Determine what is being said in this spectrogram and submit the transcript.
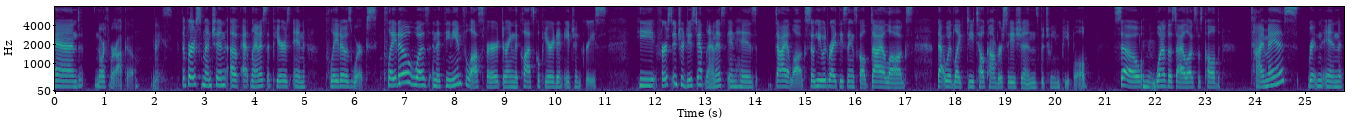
and North Morocco. Nice. The first mention of Atlantis appears in Plato's works. Plato was an Athenian philosopher during the classical period in ancient Greece. He first introduced Atlantis in his dialogues. So he would write these things called dialogues that would like detail conversations between people. So mm-hmm. one of those dialogues was called Timaeus, written in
